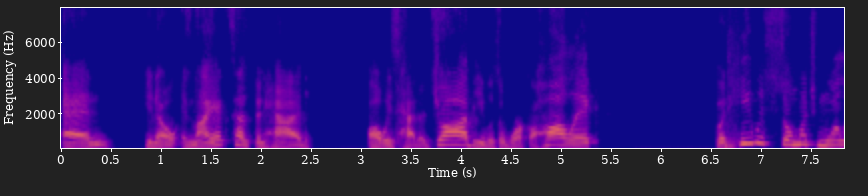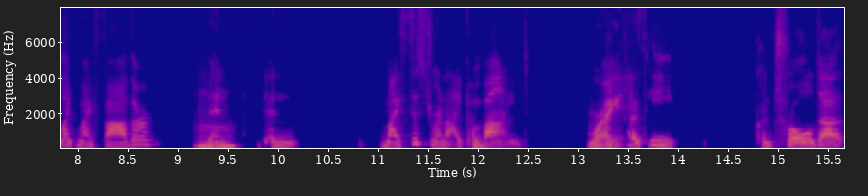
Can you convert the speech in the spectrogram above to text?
And, you know, and my ex-husband had always had a job. He was a workaholic. But he was so much more like my father mm-hmm. than than my sister and I combined. Right. Because he controlled us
